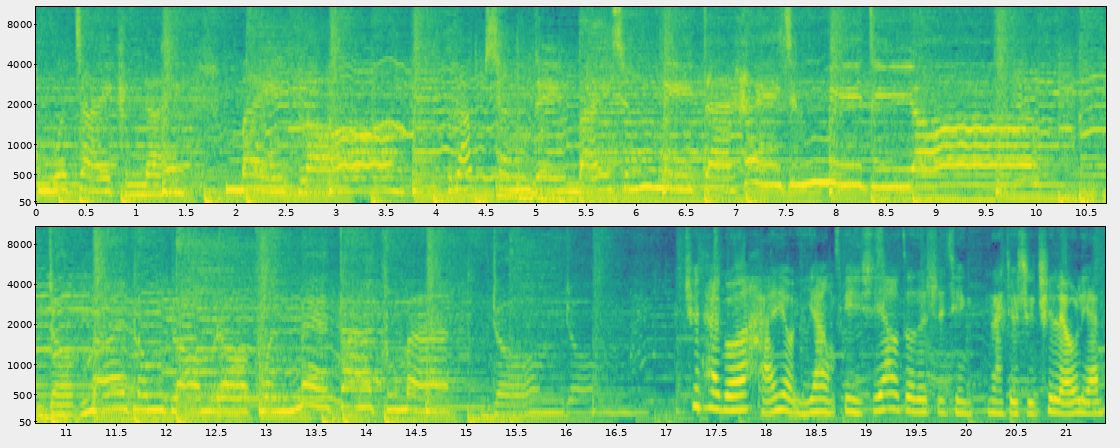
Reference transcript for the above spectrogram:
หัวใจข้างในไม่ปลอม รักฉันได้ไหมฉันมีแต่ให้ฉันมีที่ยอมดอกไม้ปลอมปลอมรอคนเมตตาเข้ามาดมดม去泰国还有一样必须要做的事情，那就是吃榴莲。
